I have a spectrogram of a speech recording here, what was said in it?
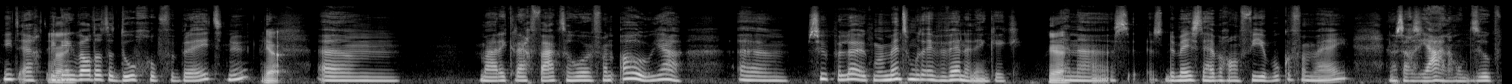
Niet echt. Ik Nee. denk wel dat de doelgroep verbreedt nu. Ja. Ehm, maar ik krijg vaak te horen van... oh ja, ehm, superleuk. Maar mensen moeten even wennen, denk ik. Ja. En eh, de meesten hebben gewoon vier boeken van mij. En dan zeggen ze, ja, dan moet ik natuurlijk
